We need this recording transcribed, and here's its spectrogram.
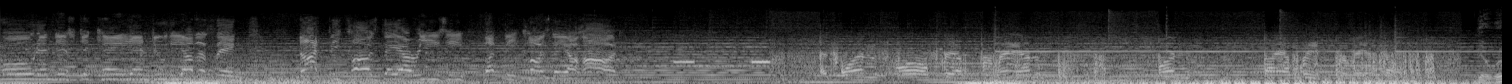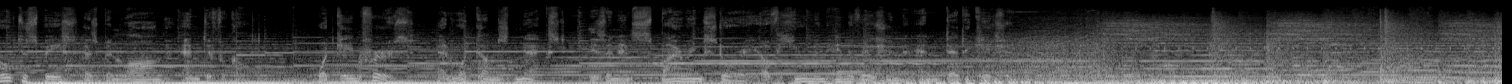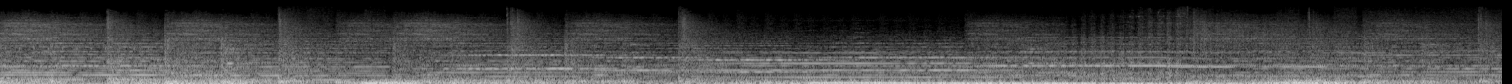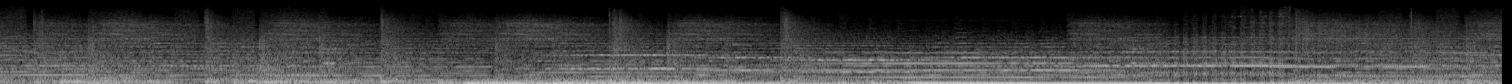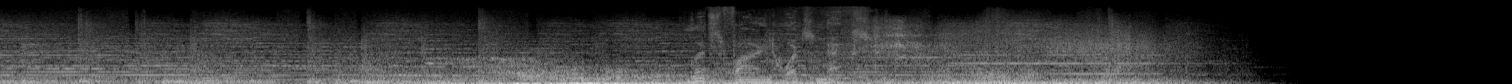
moon in this decade and do the other things. Not because they are easy, but because they are hard. It's one small step for man, one giant leap for mankind. The road to space has been long and difficult. What came first and what comes next is an inspiring story of human innovation and dedication. Let's find what's next.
